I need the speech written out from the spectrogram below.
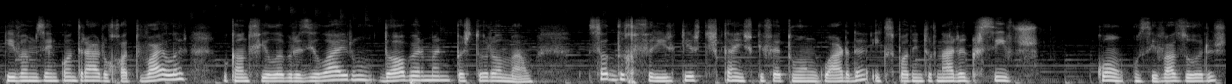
Aqui vamos encontrar o Rottweiler, o cão de fila brasileiro, Doberman, pastor alemão. Só de referir que estes cães que efetuam guarda e que se podem tornar agressivos com os invasores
